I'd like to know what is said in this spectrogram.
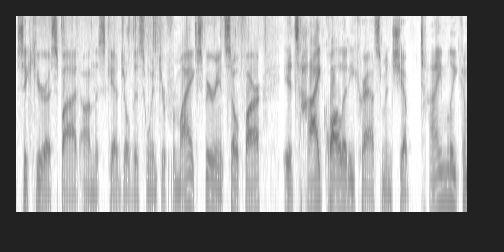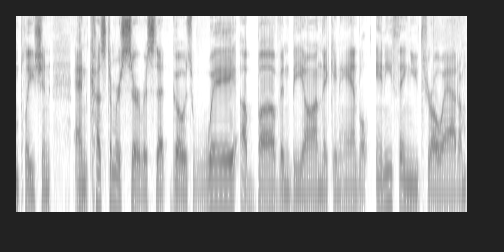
secure a spot on the schedule this winter. From my experience so far, it's high quality craftsmanship, timely completion, and customer service that goes way above and beyond. They can handle anything you throw at them.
